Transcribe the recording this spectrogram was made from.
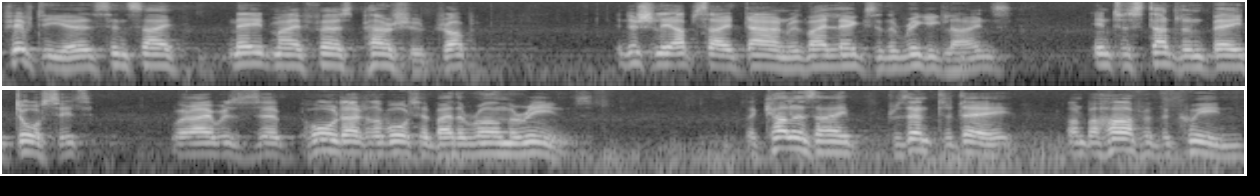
50 years since I made my first parachute drop, initially upside down with my legs in the rigging lines into Studland Bay, Dorset, where I was uh, hauled out of the water by the Royal Marines. The colours I present today on behalf of the Queen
